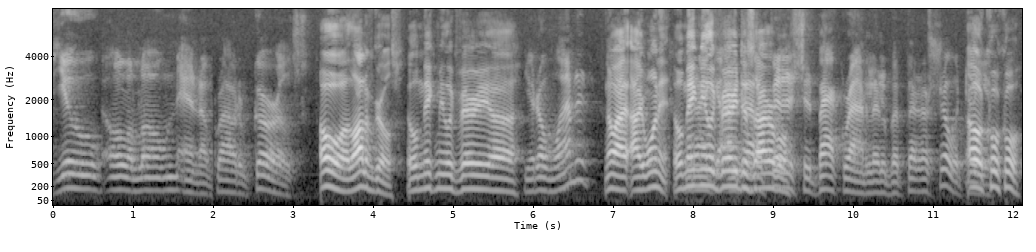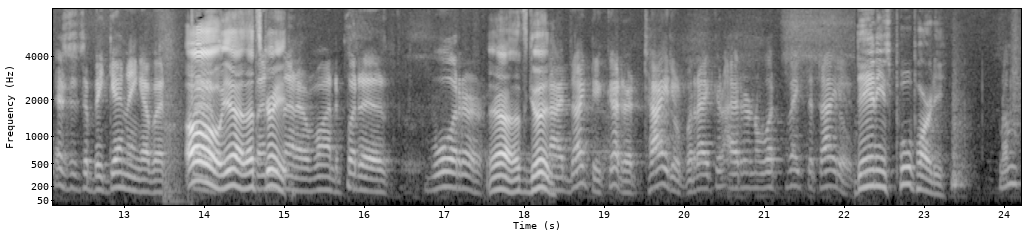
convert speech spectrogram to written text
you all alone and a crowd of girls. Oh, a lot of girls. It'll make me look very, uh, You don't want it? no, I, I want it. It'll make me look got- very I desirable. Finish the background a little bit, but I'll show it to Oh, you. cool, cool. This is the beginning of it. Oh, Uh, yeah, that's great. Then I want to put a water. Yeah, that's good. And I'd like to get a title, but I can I don't know what to make the title. Danny's pool party. Um,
